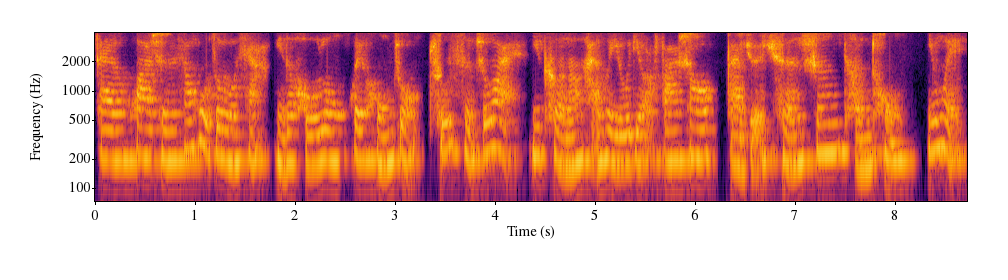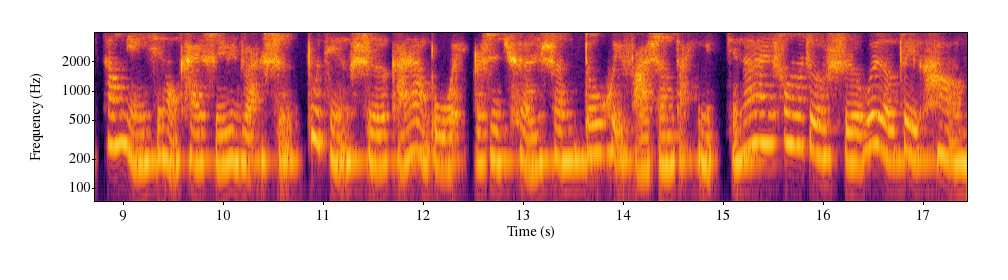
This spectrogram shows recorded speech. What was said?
在化学的相互作用下，你的喉咙会红肿。除此之外，你可能还会有点发烧，感觉全身疼痛。因为当免疫系统开始运转时，不仅是感染部位，而是全身都会发生反应。简单来说呢，就是为了对抗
